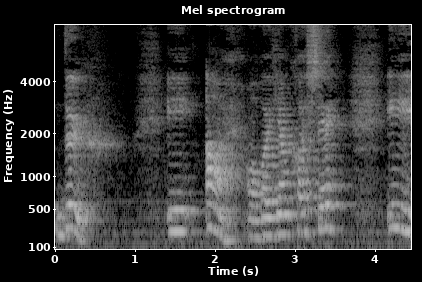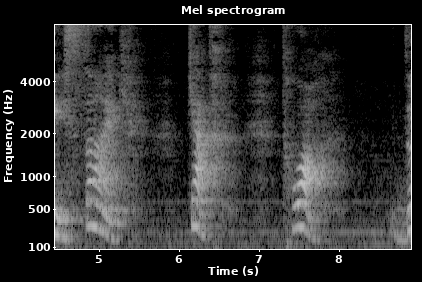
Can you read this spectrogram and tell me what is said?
2. Et 1. On revient au crochet. Et 5. 4. 3. 2.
